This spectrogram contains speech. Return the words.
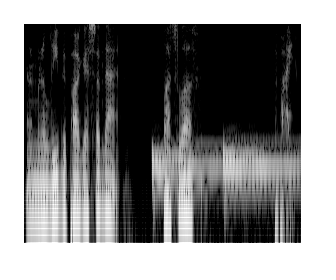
And I'm going to leave the podcast on that. Lots of love. Bye bye.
